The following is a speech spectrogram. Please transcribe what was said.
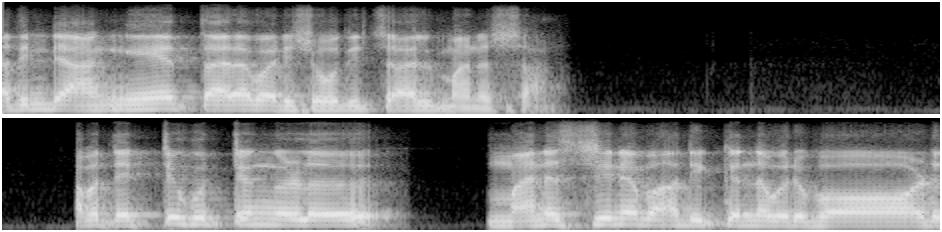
അതിന്റെ അങ്ങേ തല പരിശോധിച്ചാൽ മനസ്സാണ്. അപ്പൊ തെറ്റുകുറ്റങ്ങൾ മനസ്സിനെ ബാധിക്കുന്ന ഒരുപാട്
